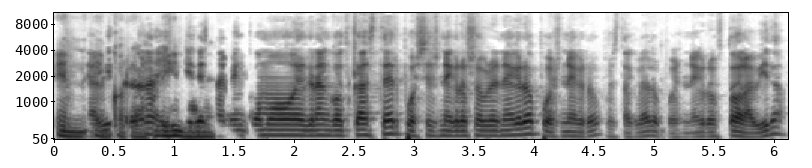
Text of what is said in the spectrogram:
en, en Y quieres también como el gran Godcaster, pues es negro sobre negro, pues negro, pues está claro, pues negro toda la vida.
